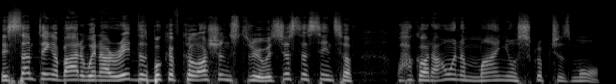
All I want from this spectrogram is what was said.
There's something about it when I read the book of Colossians through, it's just a sense of, wow, God, I want to mine your scriptures more.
